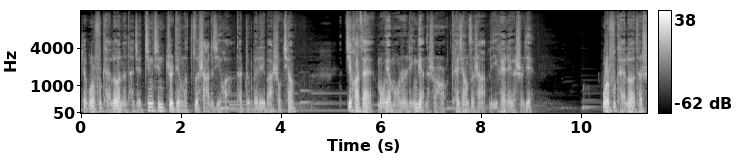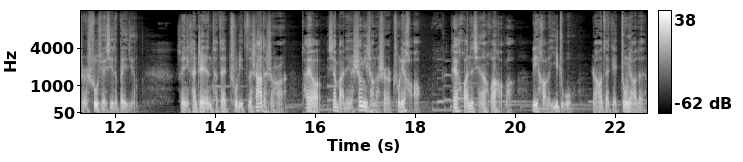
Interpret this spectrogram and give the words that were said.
这沃尔夫凯勒呢，他就精心制定了自杀的计划，他准备了一把手枪，计划在某月某日零点的时候开枪自杀，离开这个世界。沃尔夫凯勒他是数学系的背景，所以你看这人他在处理自杀的时候啊，他要先把这个生意上的事儿处理好。该还的钱还好了，立好了遗嘱，然后再给重要的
